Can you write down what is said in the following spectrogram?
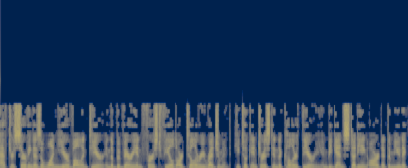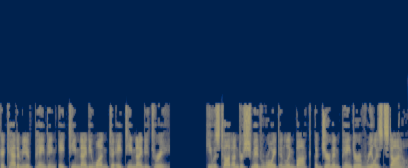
After serving as a one-year volunteer in the Bavarian 1st Field Artillery Regiment, he took interest in the color theory and began studying art at the Munich Academy of Painting 1891 -1893. He was taught under Schmid Reutte and Lenbach, a German painter of realist style.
